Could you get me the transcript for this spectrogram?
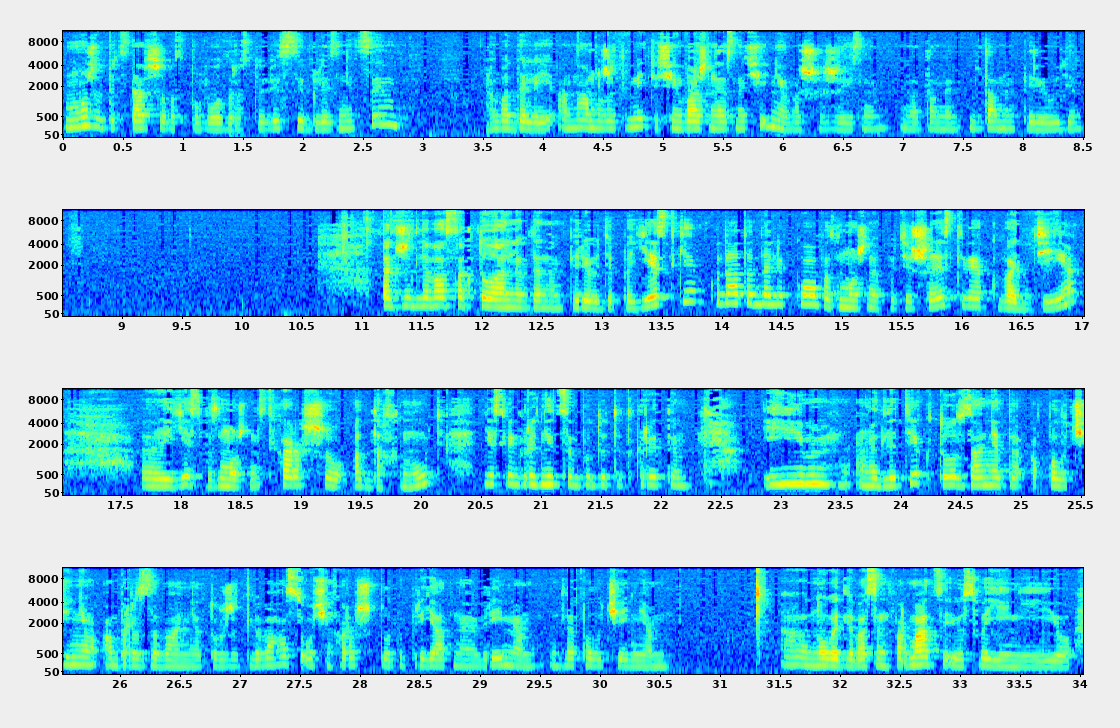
Может быть старше вас по возрасту, весы-близнецы, Водолей, она может иметь очень важное значение в вашей жизни на данном, в данном периоде. Также для вас актуальны в данном периоде поездки куда-то далеко, возможное путешествие к воде. Э, есть возможность хорошо отдохнуть, если границы будут открыты. И для тех, кто занят получением образования, тоже для вас очень хорошее благоприятное время для получения новой для вас информации и усвоения ее.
